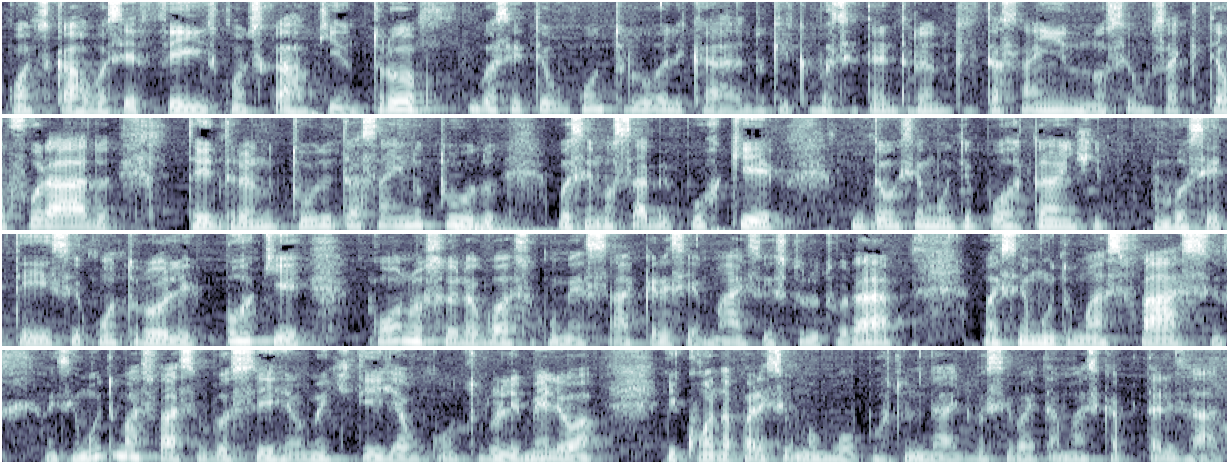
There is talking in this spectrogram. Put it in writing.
quantos carros você fez, quantos carros que entrou, você ter o um controle, cara, do que, que você está entrando, do que está saindo. Não ser um saquetel furado. Está entrando tudo e está saindo tudo. Você não sabe por quê. Então isso é muito importante. Você ter esse controle. Por quê? Quando o seu negócio começar a crescer mais, se estruturar, vai ser muito mais fácil. Vai ser muito mais fácil você realmente ter já um controle melhor e quando aparecer uma boa oportunidade você vai estar mais capitalizado.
